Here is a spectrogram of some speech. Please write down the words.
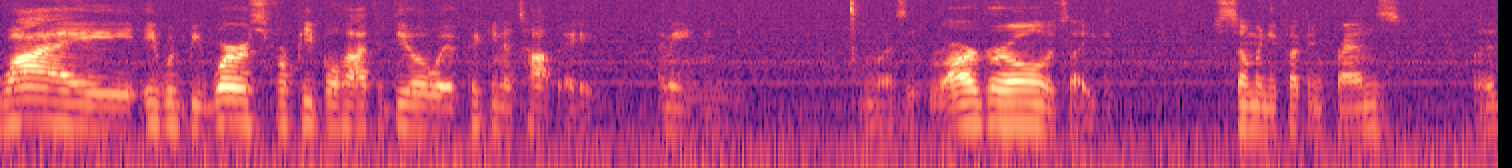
why it would be worse for people who have to deal with picking a top eight. I mean, what is it? RAR Girl. It's like so many fucking friends. It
